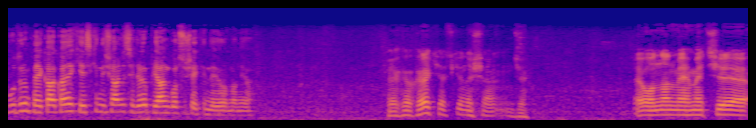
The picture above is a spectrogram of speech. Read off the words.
Bu durum PKK'ya keskin nişancı silahı piyangosu şeklinde yorumlanıyor. PKK'ya keskin nişancı. E ondan Mehmetçi'ye,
